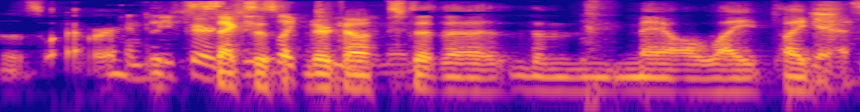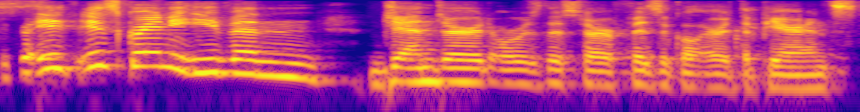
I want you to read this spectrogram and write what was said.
it was whatever. and to the be fair, she's sexist like undertones to the the male light. Like, Yes. is, is Granny even gendered, or is this her physical Earth appearance?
